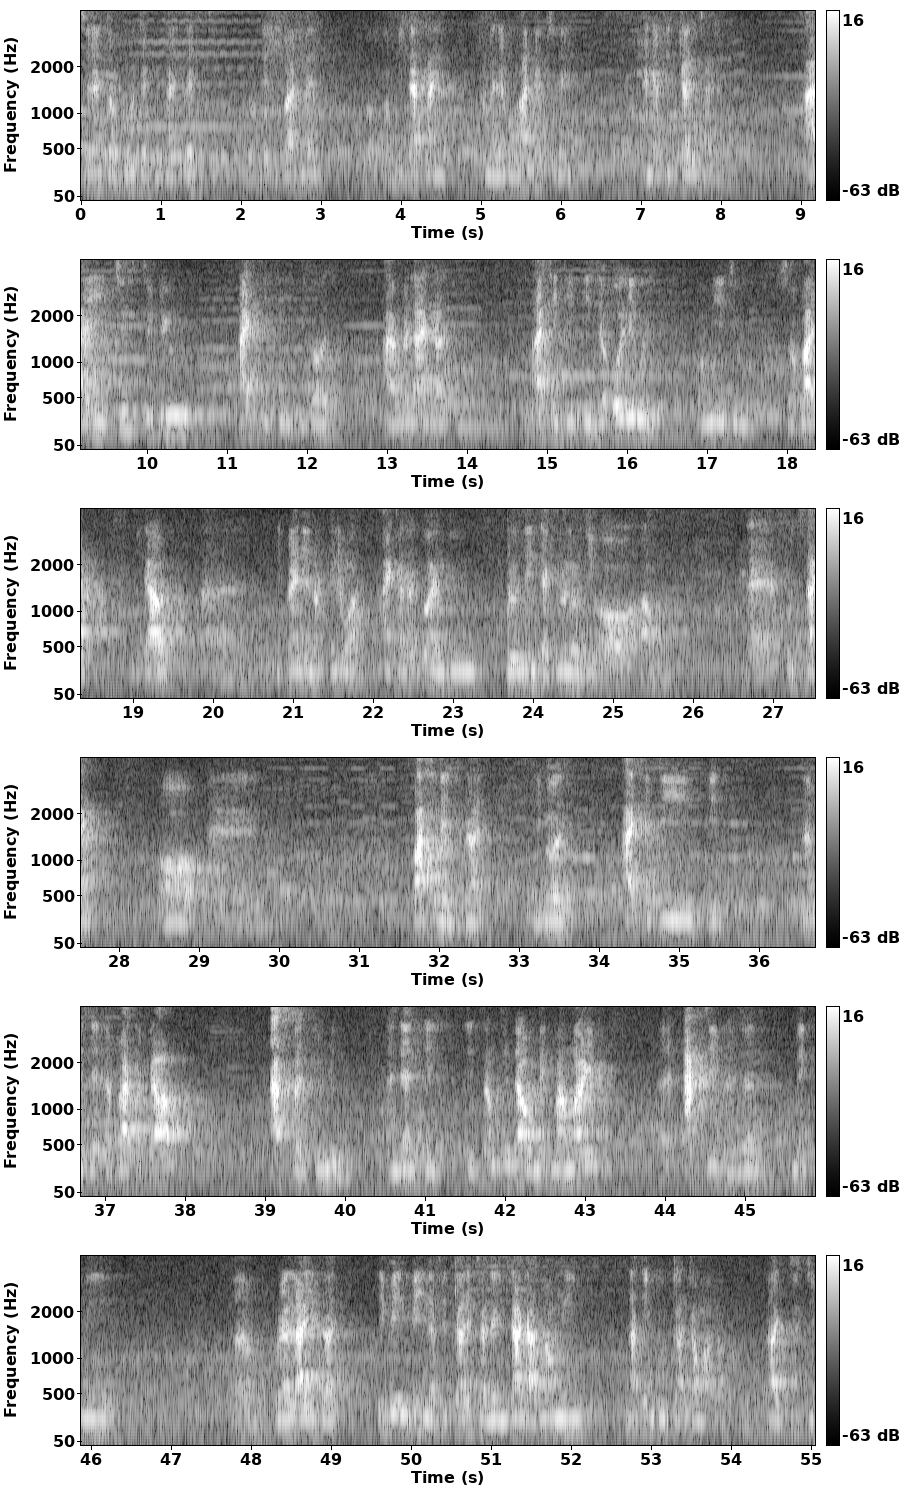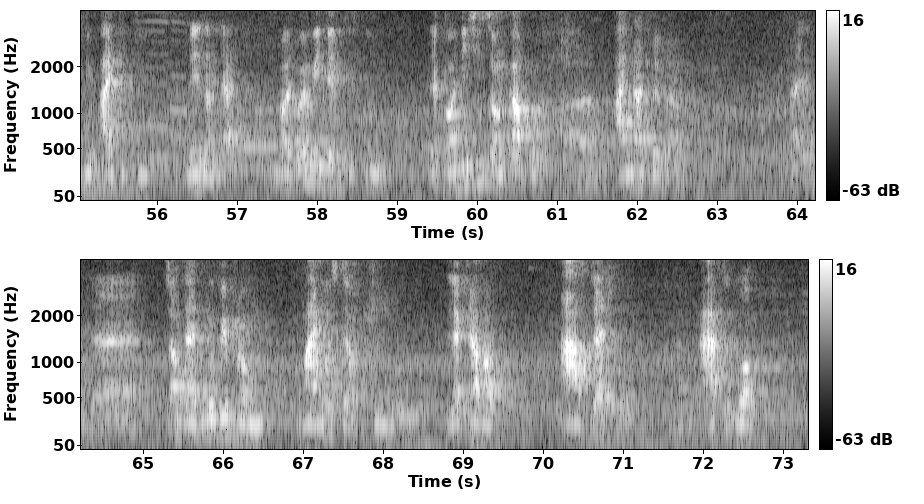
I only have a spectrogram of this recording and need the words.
Student of Go Technical University from the Department of Computer Science. I'm a level 100 student and a physically challenged. I choose to do ICT because I realize that ICT is the only way for me to survive without uh, depending on anyone. I cannot go and do building technology or um, uh, food science fashion and design because ICT is, let me say, a practical aspect to me and then it, it's something that will make my mind uh, active and then make me um, realize that even being a physically challenged, that does not mean nothing good can come out of it. I choose to do ICT based on that. But when we came to school, the conditions on campus uh, are not favorable. And uh, sometimes moving from my hostel to lecture hall are stressful. I have to walk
